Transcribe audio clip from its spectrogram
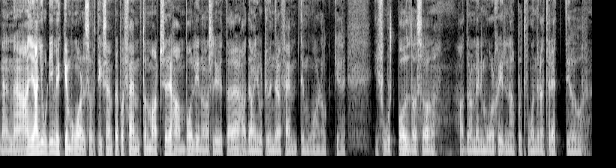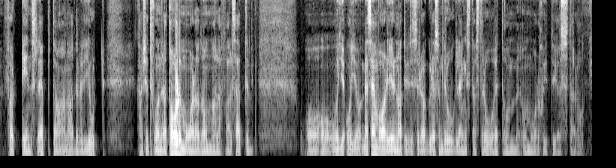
men eh, han, han gjorde ju mycket mål, så till exempel på 15 matcher i handboll innan han slutade där hade han gjort 150 mål och eh, i fotboll då så hade de en målskillnad på 230 och 40 insläppta och han hade väl gjort kanske 212 mål av dem i alla fall. Så att, och, och, och, och, men sen var det ju naturligtvis Rögle som drog längsta strået om, om målskytte just där. Och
